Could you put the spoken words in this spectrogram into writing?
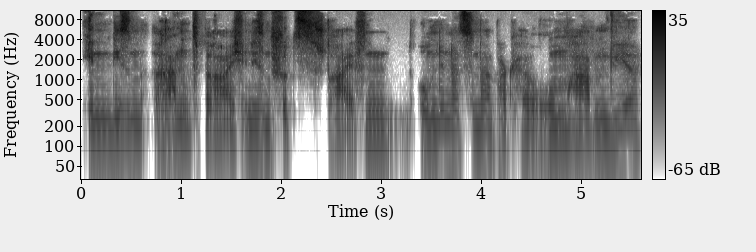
in diesem Randbereich, in diesem Schutzstreifen um den Nationalpark herum haben wir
